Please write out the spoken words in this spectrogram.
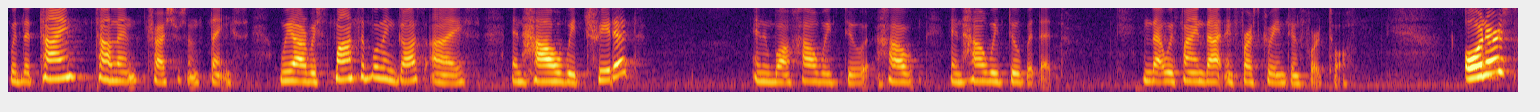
With the time, talent, treasures, and things. We are responsible in God's eyes in how we treat it and how we do it, how, and how we do with it. And that we find that in 1 Corinthians 4.12. Owners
